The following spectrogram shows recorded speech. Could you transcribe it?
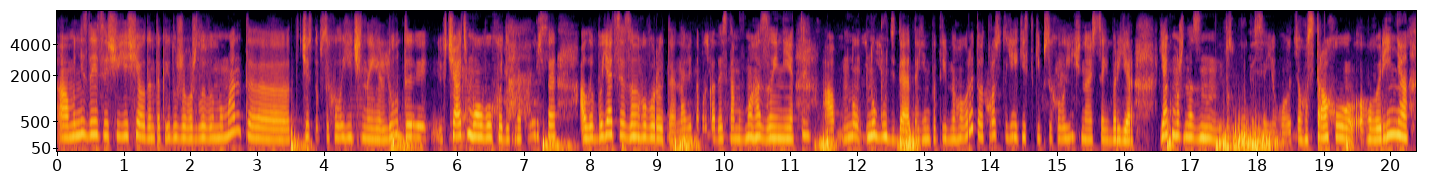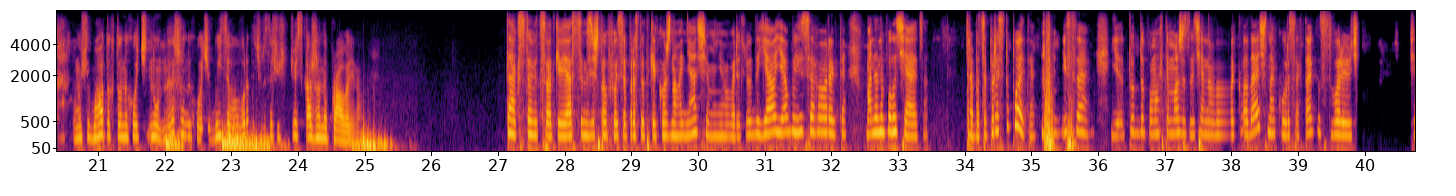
Мені здається, що є ще один такий дуже важливий момент, е, чисто психологічний. Люди вчать мову, ходять на курси, але бояться заговорити. Навіть, наприклад, десь там в магазині, а ну, ну будь-де, де їм потрібно говорити. От просто є якийсь такий психологічний ось цей бар'єр. Як можна позбутися його, цього страху говоріння? Тому що багато хто не хоче, ну не те, що не хоче, боїться говорити через те, що щось каже неправильно. Так, 100%. Я з цим зіштовхуюся просто таки кожного дня, що мені говорять люди, я, я боюся говорити, в мене не виходить. Треба це переступити. І все. Є- Тут допомогти може, звичайно, викладач на курсах, так, створюючи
